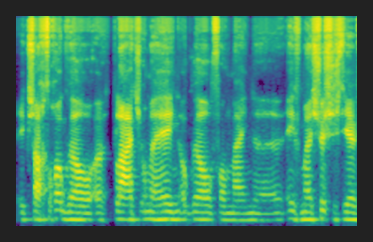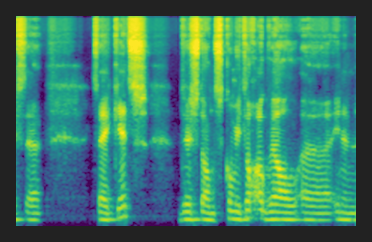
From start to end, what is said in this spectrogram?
ik zag toch ook wel het plaatje om me heen, ook wel van mijn, uh, een van mijn zusjes, die heeft uh, twee kids. Dus dan kom je toch ook wel uh, in een,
